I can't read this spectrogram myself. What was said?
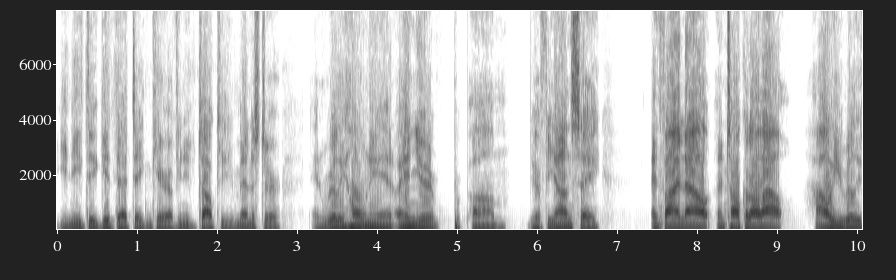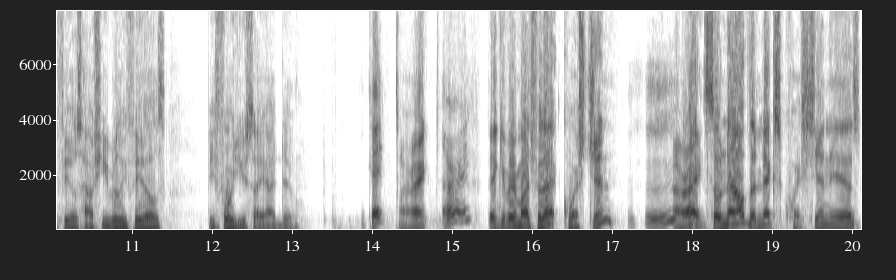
you need to get that taken care of. You need to talk to your minister and really hone in and your um your fiance and find out and talk it all out how he really feels, how she really feels before you say I do. Okay. All right. All right. Thank you very much for that question. Mm-hmm. All right. So now the next question is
